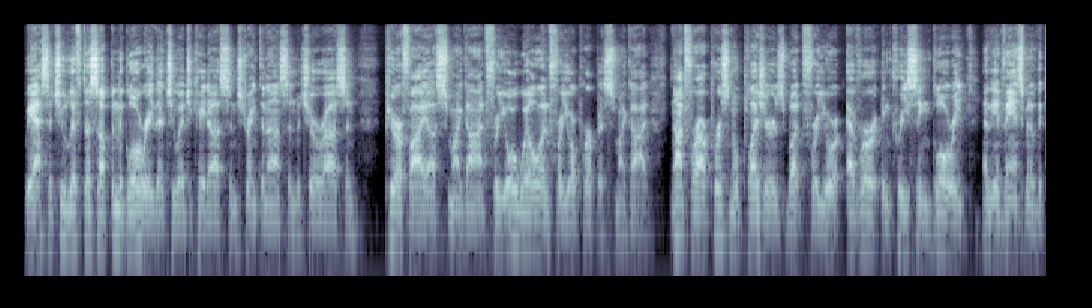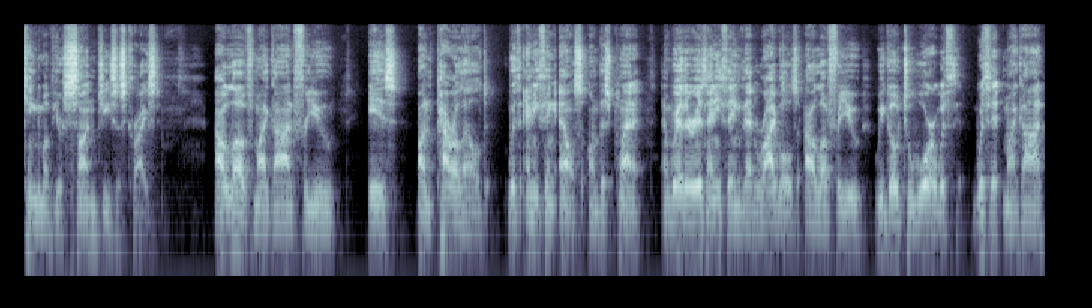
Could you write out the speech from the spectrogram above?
We ask that you lift us up in the glory, that you educate us and strengthen us and mature us and purify us, my God, for your will and for your purpose, my God. Not for our personal pleasures, but for your ever increasing glory and the advancement of the kingdom of your Son, Jesus Christ. Our love, my God, for you is unparalleled with anything else on this planet. And where there is anything that rivals our love for you, we go to war with, with it, my God,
